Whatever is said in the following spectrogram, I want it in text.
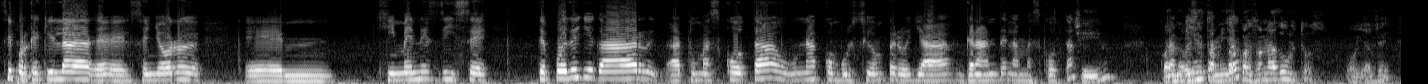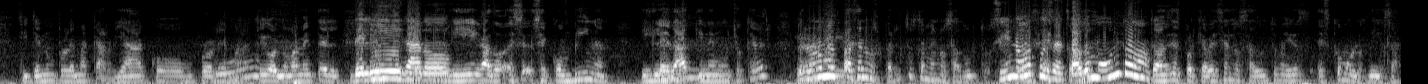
Sí, porque aquí la, el señor em, Jiménez dice, te puede llegar a tu mascota una convulsión, pero ya grande la mascota. Sí, cuando a veces también ya cuando son adultos, o ya sé, si tiene un problema cardíaco, un problema, uh. digo, normalmente el del hígado, el, hígado se combinan y la edad tiene mm. mucho que ver. Pero no más pasa en los perritos, también los adultos. Sí, no, pues de todo mundo. Entonces, porque a veces los adultos mayores es como los niños, o sea,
